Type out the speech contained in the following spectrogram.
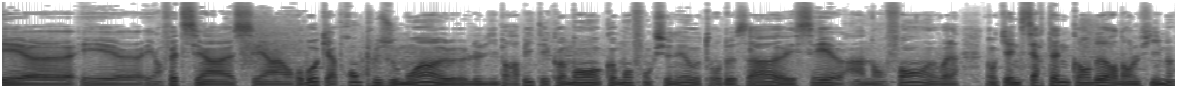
Et, euh, et, euh, et en fait, c'est un, c'est un robot qui apprend plus ou moins euh, le libre arbitre et comment, comment fonctionner autour de ça. Et c'est un enfant, voilà. Donc il y a une certaine candeur dans le film.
